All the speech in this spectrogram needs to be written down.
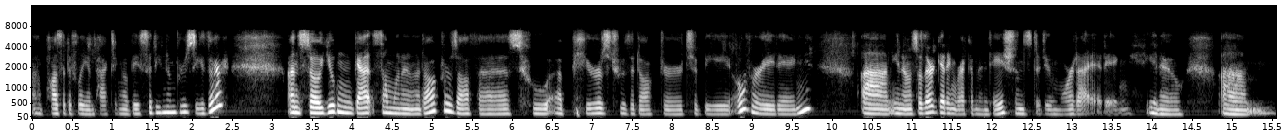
uh, positively impacting obesity numbers either. And so you can get someone in a doctor's office who appears to the doctor to be overeating. Um, you know, so they're getting recommendations to do more dieting, you know, um,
